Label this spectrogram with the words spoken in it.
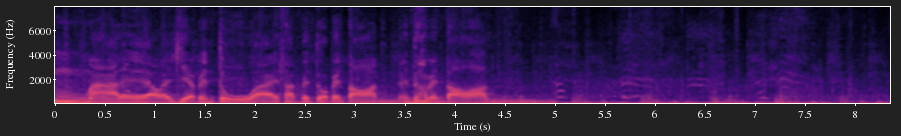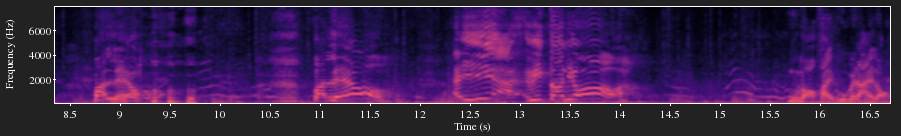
อืมมาแล้วไอ้เหี้ยเป็นตัวไอ้สัตว์เป็นตัวเป็นตอน เป็นตัวเป็นตอนปั่นเร็ว ปั่นเร็วไอ้เหี้ยวิกตอริโอมึงหลอกใครกูไม่ได้หรอก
